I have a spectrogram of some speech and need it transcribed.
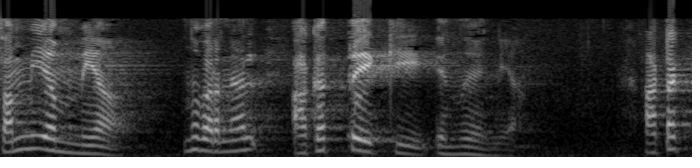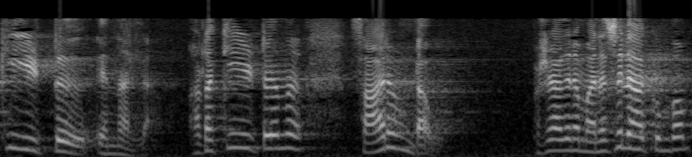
സംയമ്യ എന്ന് പറഞ്ഞാൽ അകത്തേക്ക് എന്ന് തന്നെയാണ് അടക്കിയിട്ട് എന്നല്ല. അടക്കിയിട്ട് എന്ന് സാരമുണ്ടാവും പക്ഷെ അതിനെ മനസ്സിലാക്കുമ്പം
